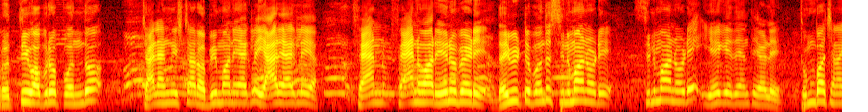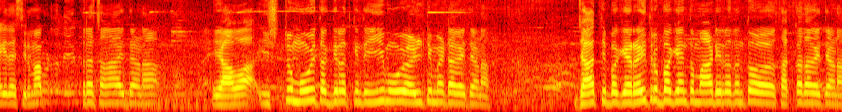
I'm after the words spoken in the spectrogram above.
ಪ್ರತಿಯೊಬ್ಬರು ಬಂದು ಚಾಲೆಂಜಿಂಗ್ ಸ್ಟಾರ್ ಅಭಿಮಾನಿ ಆಗಲಿ ಯಾರೇ ಆಗಲಿ ಫ್ಯಾನ್ ಫ್ಯಾನ್ ವಾರ್ ಏನು ಬೇಡಿ. ದಯವಿಟ್ಟು ಬಂದು ಸಿನಿಮಾ ನೋಡಿ ಸಿನಿಮಾ ನೋಡಿ ಹೇಗಿದೆ ಅಂತ ಹೇಳಿ. ತುಂಬ ಚೆನ್ನಾಗಿದೆ ಸಿನಿಮಾ. ಚೆನ್ನಾಗೈತೆ ಅಣ್ಣ ಯಾವ ಇಷ್ಟು ಮೂವಿ ತೆಗ್ದಿರೋದ್ಕಿಂತ ಈ ಮೂವಿ ಅಲ್ಟಿಮೇಟ್ ಆಗೈತೆ ಅಣ್ಣ. ಜಾತಿ ಬಗ್ಗೆ, ರೈತರ ಬಗ್ಗೆ ಅಂತ ಮಾಡಿರೋದಂತೂ ಸಕ್ಕತ್ತಾಗೈತೆ ಅಣ್ಣ.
